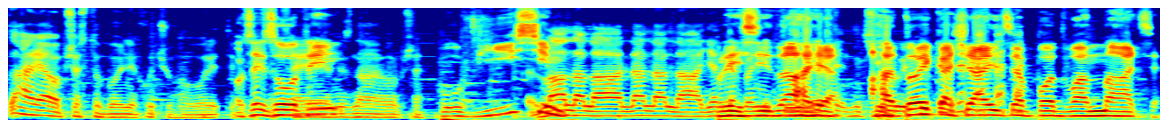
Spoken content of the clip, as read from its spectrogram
Та я взагалі з тобою не хочу говорити. Оцей Це золотий? Я не знаю взагалі. По вісім Ла-ла-ла, ла-ла-ла, я присідає, тебе не чую, а не той качається по 12.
